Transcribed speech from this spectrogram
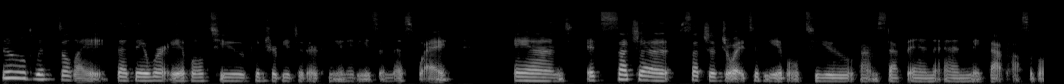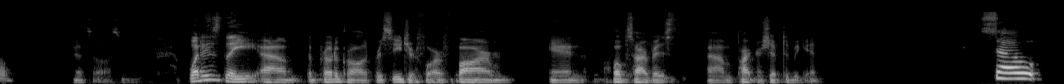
filled with delight that they were able to contribute to their communities in this way and it's such a such a joy to be able to um, step in and make that possible That's awesome. What is the um the protocol or procedure for a farm and Hope's Harvest um partnership to begin? So,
